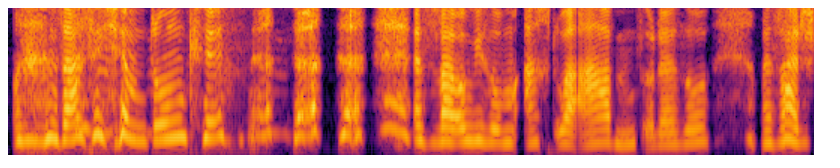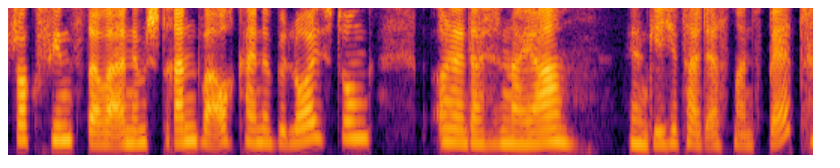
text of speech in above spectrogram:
Und dann saß ich im Dunkeln. es war irgendwie so um acht Uhr abends oder so. Und es war halt stockfinster, aber an dem Strand war auch keine Beleuchtung. Und dann dachte ich, na ja, dann gehe ich jetzt halt erstmal ins Bett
